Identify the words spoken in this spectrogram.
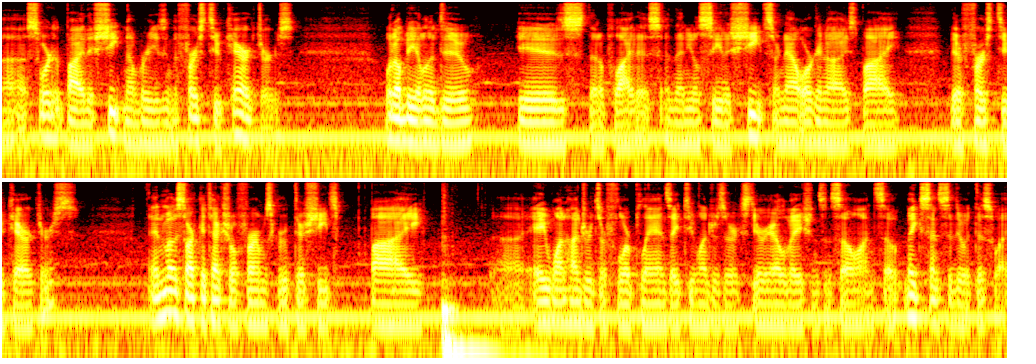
uh, sort it by the sheet number using the first two characters, what I'll be able to do is then apply this and then you'll see the sheets are now organized by their first two characters. And most architectural firms group their sheets by uh, A100s or floor plans, A200s or exterior elevations and so on. So it makes sense to do it this way.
